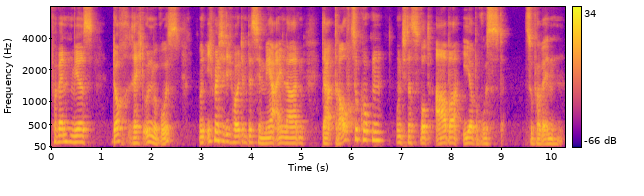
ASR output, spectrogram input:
verwenden wir es doch recht unbewusst. Und ich möchte dich heute ein bisschen mehr einladen, da drauf zu gucken und das Wort aber eher bewusst zu verwenden.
